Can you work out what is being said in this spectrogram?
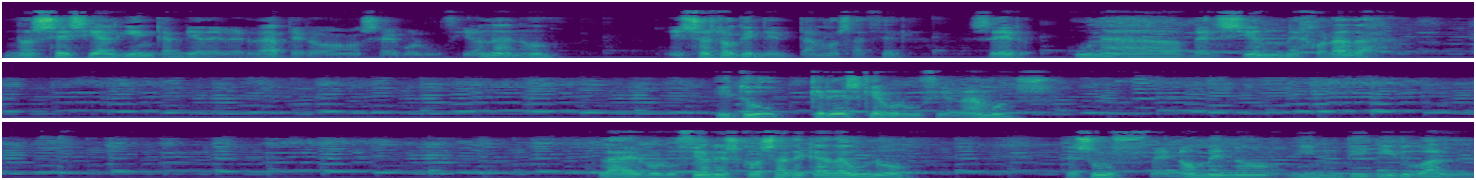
No sé si alguien cambia de verdad, pero se evoluciona, ¿no? Eso es lo que intentamos hacer, ser una versión mejorada. ¿Y tú crees que evolucionamos? La evolución es cosa de cada uno, es un fenómeno individual.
